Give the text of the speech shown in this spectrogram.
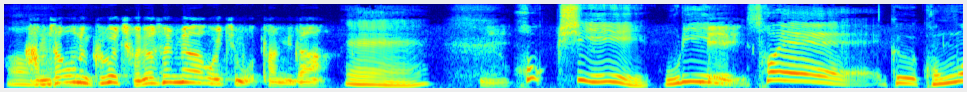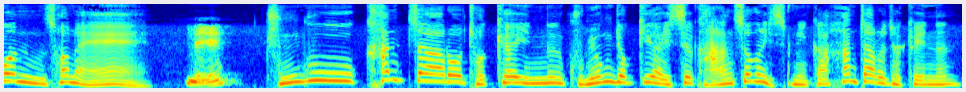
어. 감사원은 그걸 전혀 설명하고 있지 못합니다. 예. 네. 혹시 우리 네. 서해 그 공무원 선에 네. 중국 한자로 적혀 있는 구명조끼가 있을 가능성은 있습니까? 한자로 적혀 있는?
